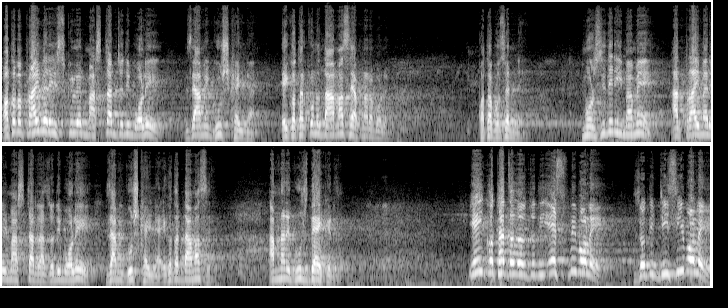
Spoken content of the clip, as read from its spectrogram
অথবা প্রাইমারি স্কুলের মাস্টার যদি বলে যে আমি ঘুষ খাই না, এই কথার কোনো দাম আছে আপনারা বলেন? কথা বোঝেন নেই। মসজিদের ইমামে আর প্রাইমারির মাস্টাররা যদি বলে যে আমি ঘুষ খাই না, এই কথার দাম আছে? আপনারে ঘুষ দেয় কেনা? এই কথা যদি- যদি এসপি বলে, যদি ডিসি বলে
